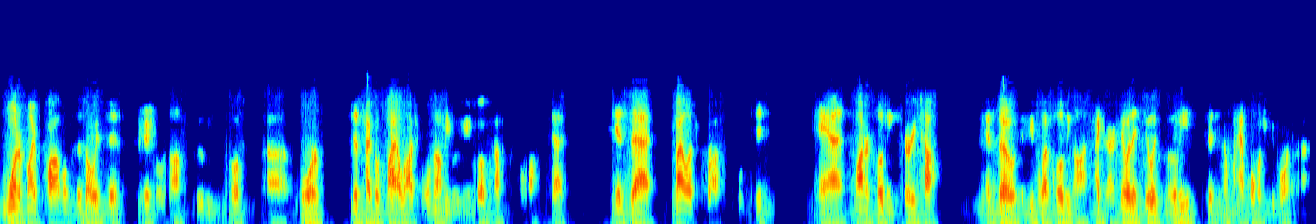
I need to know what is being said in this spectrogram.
One of my problems has always been traditional zombie movies and books, uh, or this type of biological zombie movie book, not the Walking Dead, is that biological processes continue, and modern clothing is very tough. And so, if people have clothing on, I can understand why they do it in movies because you don't want to have a whole bunch of people running around.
